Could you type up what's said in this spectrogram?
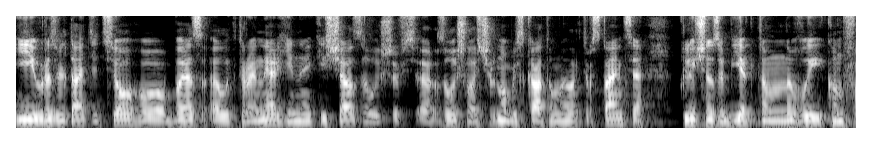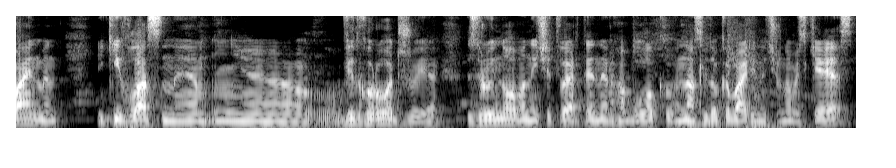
І в результаті цього без електроенергії на якийсь час залишився залишилась Чорнобильська атомна електростанція, включно з об'єктом новий конфайнмент, який власне е, відгороджує зруйнований четвертий енергоблок внаслідок аварії на Чорнобильській АЕС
